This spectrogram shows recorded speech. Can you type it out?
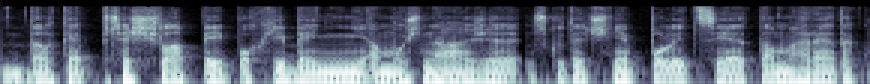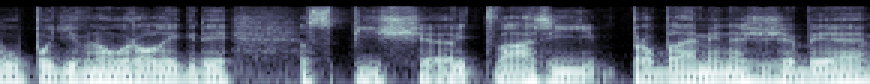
velké přešlapy, pochybení a možná, že skutečně policie tam hraje takovou podivnou roli, kdy spíš vytváří problémy, než že by je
